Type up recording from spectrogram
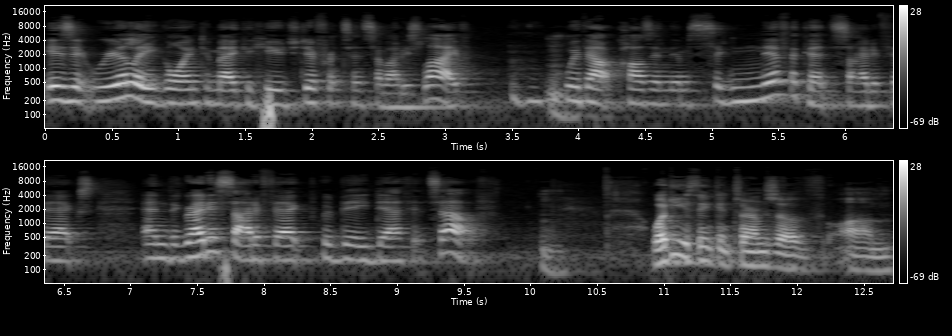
is it really going to make a huge difference in somebody's life without causing them significant side effects? And the greatest side effect would be death itself. What do you think in terms of um,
